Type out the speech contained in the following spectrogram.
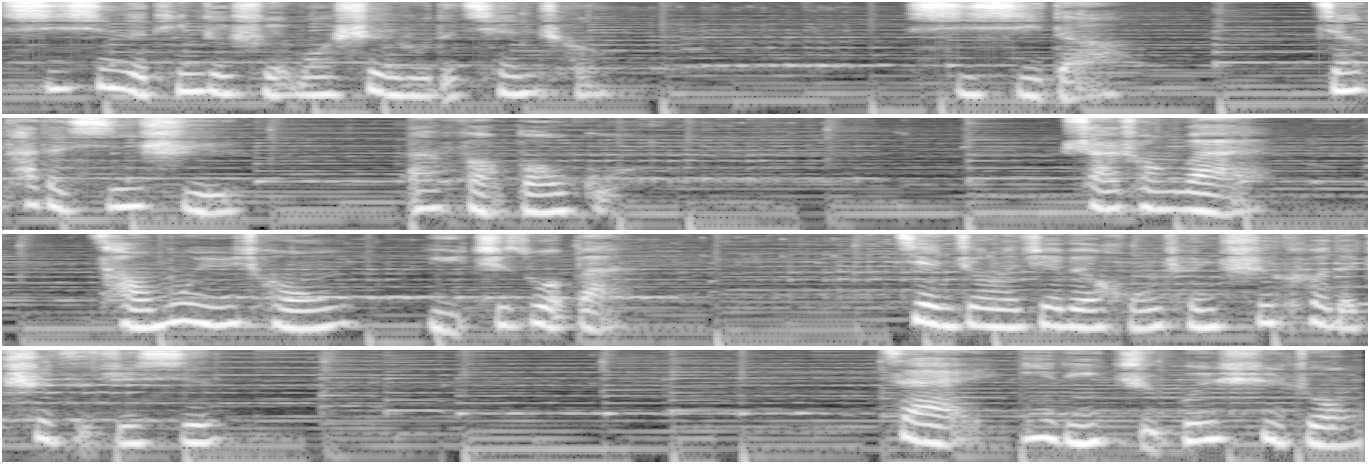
悉心的听着水墨渗入的千程。细细的，将他的心事安放包裹。纱窗外，草木鱼虫与之作伴，见证了这位红尘吃客的赤子之心。在《一里指归序》中，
